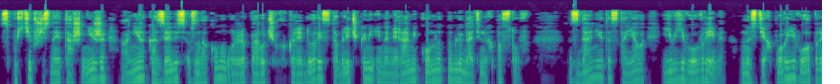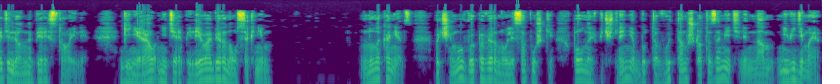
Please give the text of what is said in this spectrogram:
Спустившись на этаж ниже, они оказались в знакомом уже поручику коридоре с табличками и номерами комнат наблюдательных постов. Здание это стояло и в его время, но с тех пор его определенно перестроили. Генерал нетерпеливо обернулся к ним. «Ну, наконец, почему вы повернули с опушки? Полное впечатление, будто вы там что-то заметили, нам невидимое».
